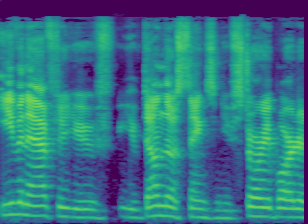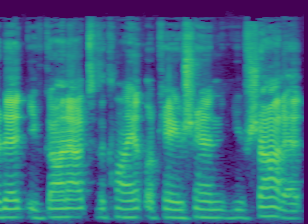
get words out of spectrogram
even after you've you've done those things and you've storyboarded it, you've gone out to the client location, you've shot it.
